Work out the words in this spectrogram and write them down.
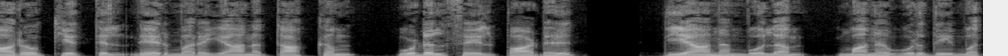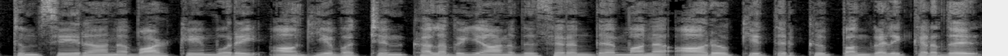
ஆரோக்கியத்தில் நேர்மறையான தாக்கம் உடல் செயல்பாடு தியானம் மூலம் மன உறுதி மற்றும் சீரான வாழ்க்கை முறை ஆகியவற்றின் கலவையானது சிறந்த மன ஆரோக்கியத்திற்கு பங்களிக்கிறது.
